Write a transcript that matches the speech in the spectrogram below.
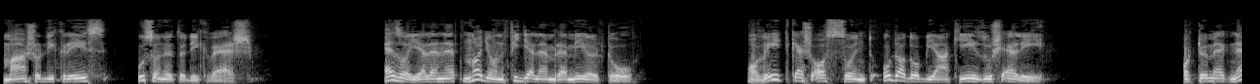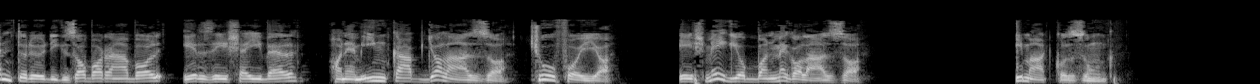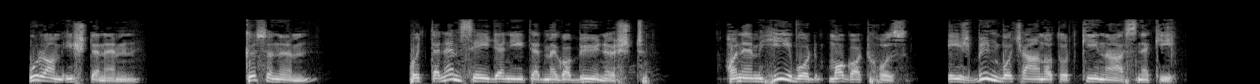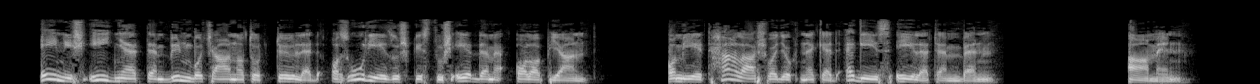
második rész, 25. vers. Ez a jelenet nagyon figyelemre méltó. A vétkes asszonyt odadobják Jézus elé. A tömeg nem törődik zavarával, érzéseivel, hanem inkább gyalázza, csúfolja, és még jobban megalázza. Imádkozzunk! Uram Istenem, köszönöm, hogy te nem szégyeníted meg a bűnöst, hanem hívod magadhoz, és bűnbocsánatot kínálsz neki. Én is így nyertem bűnbocsánatot tőled az Úr Jézus Krisztus érdeme alapján, amiért hálás vagyok neked egész életemben. Ámen.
